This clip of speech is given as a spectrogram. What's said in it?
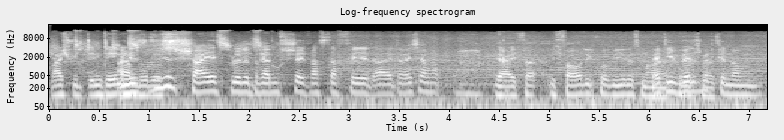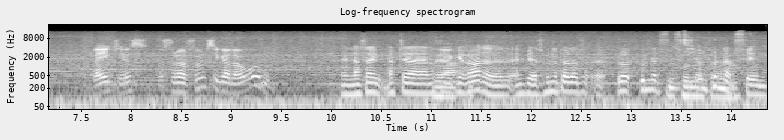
Mach ich wie in den dieses, dieses Modus. scheiß blöde Bremsschild, was da fehlt, Alter. Welcher. Ja, ich, fahr, ich fahre die Kurve jedes Mal. Hat die Welt mitgenommen? Welches? Das 150er da oben. Äh, Nach der, nach der, nach Ja. der Gerade. Entweder 100 oder äh, 150 und 100er, 100 ja. fehlen.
